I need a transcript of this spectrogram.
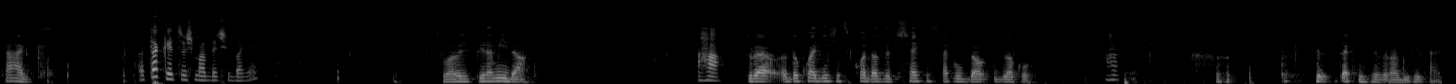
Tak. A takie coś ma być chyba, nie? To ma być piramida, Aha. która dokładnie się składa ze trzech staków blo bloków. Aha. Ty tak nic nie zrobisz i tak.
